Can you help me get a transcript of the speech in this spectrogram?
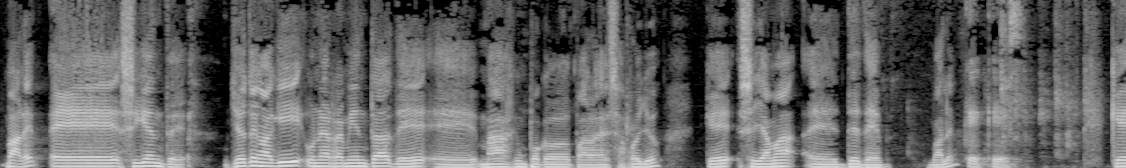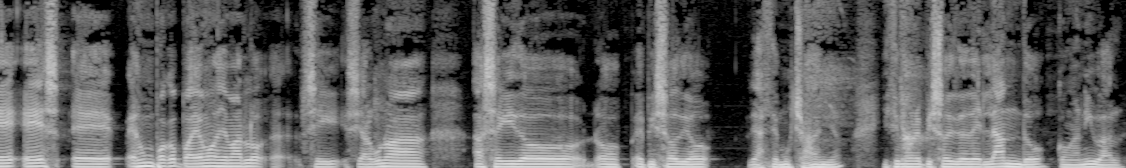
Vale, eh, siguiente. Yo tengo aquí una herramienta de eh, más un poco para desarrollo que se llama eh, DDev, ¿vale? ¿Qué, qué es? que es, eh, es un poco, podríamos llamarlo, eh, si, si alguno ha, ha seguido los episodios de hace muchos años, hicimos un episodio de Lando con Aníbal,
